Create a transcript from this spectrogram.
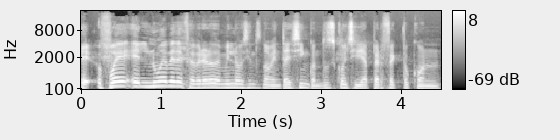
Eh, fue el 9 de febrero de 1995, entonces coincidía perfecto con,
